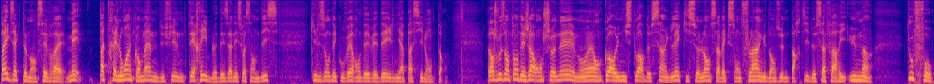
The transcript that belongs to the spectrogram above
Pas exactement, c'est vrai, mais pas très loin quand même du film terrible des années 70 qu'ils ont découvert en DVD il n'y a pas si longtemps. Alors je vous entends déjà ronchonner, ouais, encore une histoire de cinglé qui se lance avec son flingue dans une partie de safari humain. Tout faux,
